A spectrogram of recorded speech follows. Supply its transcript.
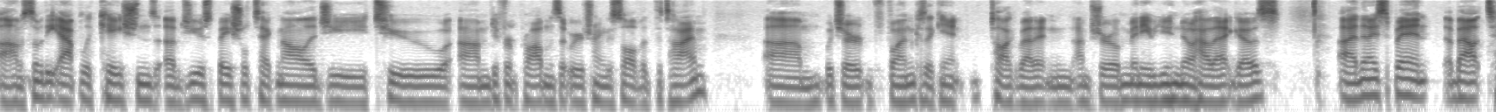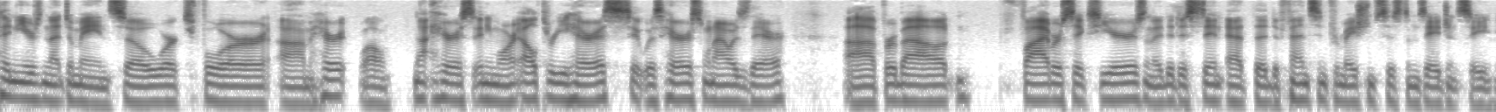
um, some of the applications of geospatial technology to um, different problems that we were trying to solve at the time um, which are fun because I can't talk about it, and I'm sure many of you know how that goes. Uh, and then I spent about 10 years in that domain. So worked for um, Harris, well, not Harris anymore, L3 Harris. It was Harris when I was there uh, for about five or six years, and I did a stint at the Defense Information Systems Agency.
